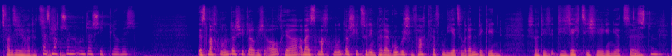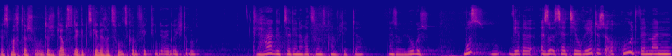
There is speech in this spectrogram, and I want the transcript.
20 Jahre dazwischen. Das macht schon einen Unterschied, glaube ich. Es macht einen Unterschied, glaube ich, auch, ja. Aber es macht einen Unterschied zu den pädagogischen Fachkräften, die jetzt in Rente gehen. So, die, die 60-Jährigen jetzt. äh, Das stimmt. Das macht da schon einen Unterschied. Glaubst du, da gibt es Generationskonflikte in der Einrichtung? Klar gibt es ja Generationskonflikte. Also logisch. Muss, wäre, also ist ja theoretisch auch gut, wenn man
